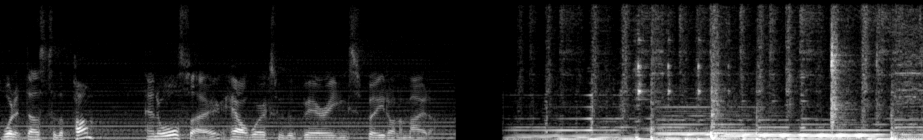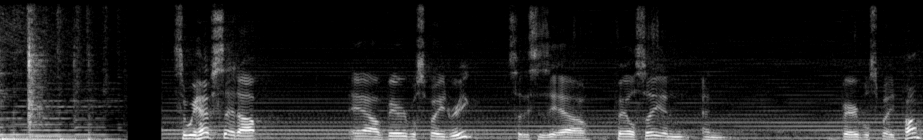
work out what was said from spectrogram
what it does to the pump and also how it works with a varying speed on a motor. So we have set up our variable speed rig. So this is our PLC and, and variable speed pump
